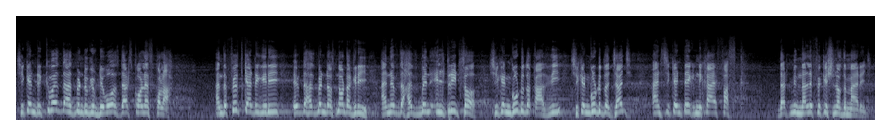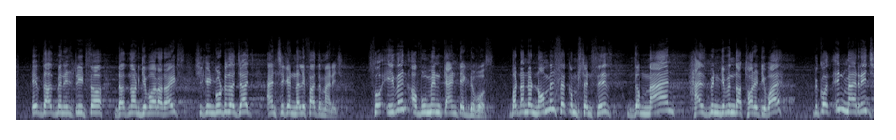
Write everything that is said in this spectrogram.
She can request the husband to give divorce. That's called as khula. And the fifth category, if the husband does not agree, and if the husband ill-treats her, she can go to the qazi, she can go to the judge, and she can take nikah faskh. That means nullification of the marriage. If the husband ill-treats her, does not give her her rights, she can go to the judge and she can nullify the marriage. So even a woman can take divorce. But under normal circumstances, the man has been given the authority. Why? Because in marriage,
